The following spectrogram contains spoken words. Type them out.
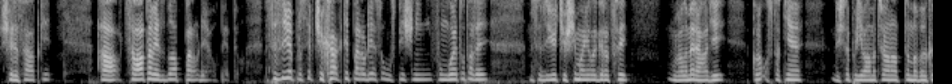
šedesátky. A celá ta věc byla parodie opět. Jo. Myslím si, že prostě v Čechách ty parodie jsou úspěšný, funguje to tady. Myslím si, že Češi mají legraci velmi rádi. Jako ostatně, když se podíváme třeba na TMBK,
